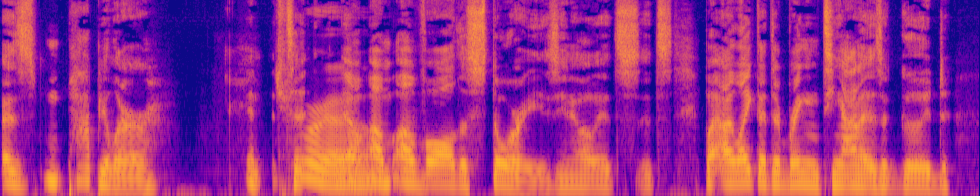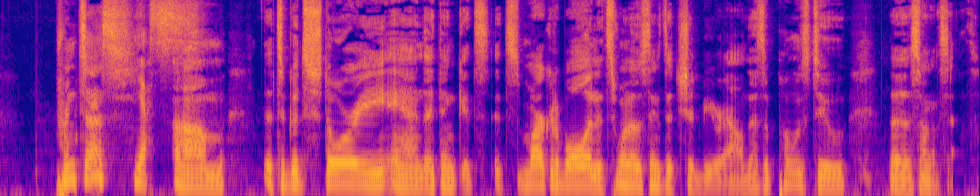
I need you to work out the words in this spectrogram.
as popular in, to, True. of, um, of all the stories. You know, it's it's. But I like that they're bringing Tiana as a good princess. Yes. Um, it's a good story, and I think it's it's marketable, and it's one of those things that should be around, as opposed to the Song of the South.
